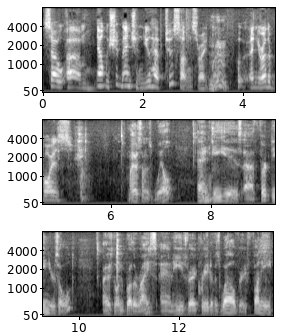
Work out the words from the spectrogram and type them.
So um, now we should mention you have two sons, right? Mm-hmm. Who, and your other boy is My other son is Will, and he is uh, 13 years old. I was going to Brother Rice, and he's very creative as well, very funny,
